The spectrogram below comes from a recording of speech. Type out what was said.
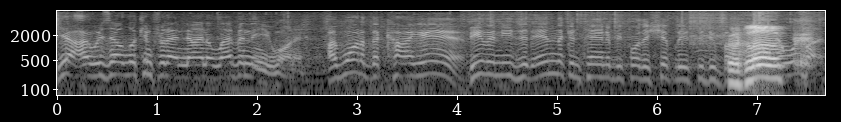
Yeah, I was out looking for that 911 that you wanted. I wanted the Cayenne. Dealer needs it in the container before the ship leaves to Dubai. Good luck. worry about it.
